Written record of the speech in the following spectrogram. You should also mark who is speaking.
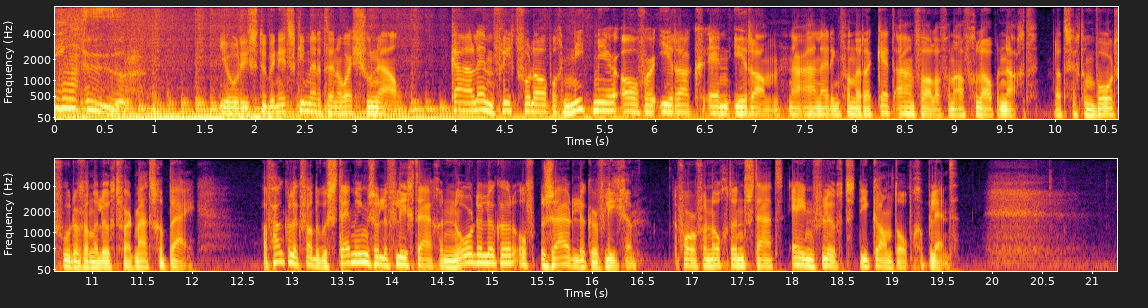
Speaker 1: 10 uur.
Speaker 2: Joris Stubenitski met het NOS-journaal. KLM vliegt voorlopig niet meer over Irak en Iran... naar aanleiding van de raketaanvallen van afgelopen nacht. Dat zegt een woordvoerder van de luchtvaartmaatschappij. Afhankelijk van de bestemming zullen vliegtuigen noordelijker of zuidelijker vliegen. Voor vanochtend staat één vlucht die kant op gepland.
